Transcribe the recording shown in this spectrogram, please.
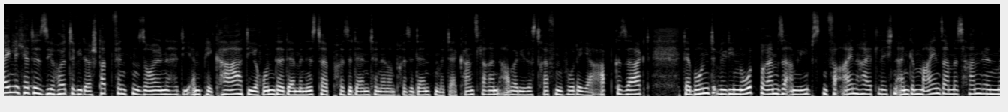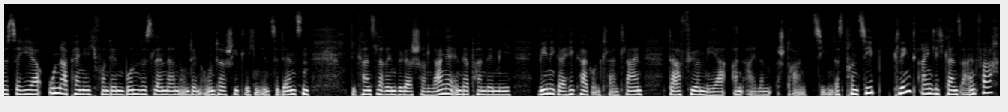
Eigentlich hätte sie heute wieder stattfinden sollen, die MPK, die Runde der Ministerpräsidentinnen und Präsidenten mit der Kanzlerin, aber dieses Treffen wurde ja abgesagt. Der Bund will die Notbremse am liebsten vereinheitlichen. Ein gemeinsames Handeln müsse her, unabhängig von den Bundesländern und den unterschiedlichen Inzidenzen. Die Kanzlerin will das schon lange in der Pandemie. Weniger Hickhack und Klein-Klein, dafür mehr an einem Strang ziehen. Das Prinzip klingt eigentlich ganz einfach.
